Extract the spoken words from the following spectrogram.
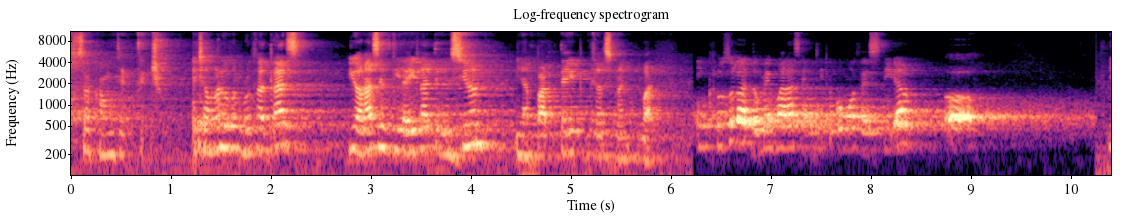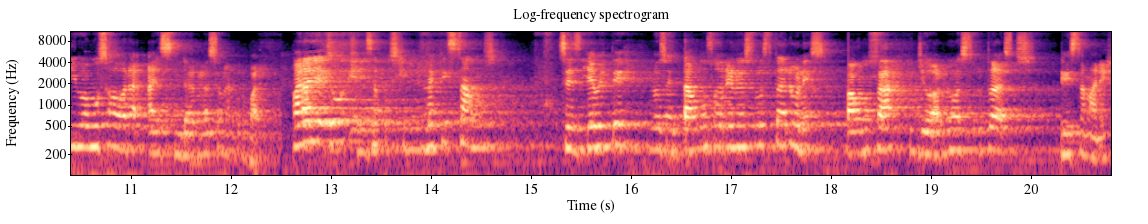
sacamos el pecho. Echamos los hombros atrás y van a sentir ahí la tensión y la parte de la zona lumbar. Incluso el abdomen van a sentir cómo se estira. Y vamos ahora a estirar la zona lumbar. Para eso, en esa posición en la que estamos, sencillamente nos sentamos sobre nuestros talones, vamos a llevar nuestros brazos de esta manera.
